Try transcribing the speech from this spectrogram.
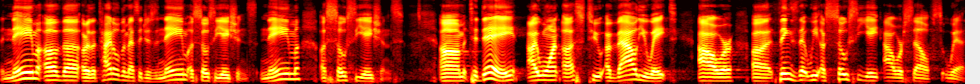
The name of the or the title of the message is Name Associations. Name Associations. Um, today, I want us to evaluate our uh, things that we associate ourselves with.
